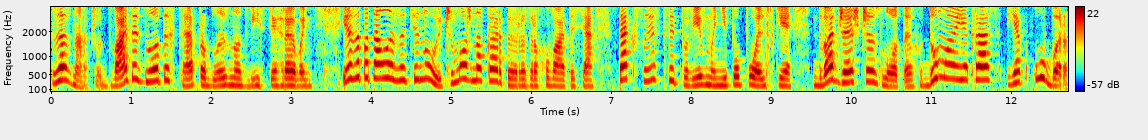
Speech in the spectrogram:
Зазначу, 20 злотих це приблизно 200 гривень. Я запитала за ціну, і чи можна картою розрахуватися. Таксист відповів мені по-польськи: 20 злотих. Думаю, якраз як Uber.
